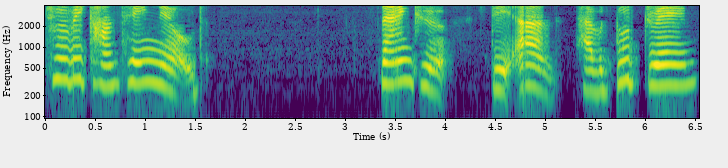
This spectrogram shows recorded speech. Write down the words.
To be continued. Thank you. The end. Have a good dream.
